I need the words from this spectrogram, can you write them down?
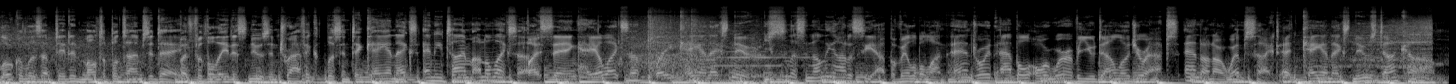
local is updated multiple times a day. But for the latest news and traffic, listen to KNX anytime on Alexa by saying, Hey Alexa, play KNX News. You can listen on the Audacy app, available on Android, Apple, or wherever you download your apps, and on our website at knxnews.com.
